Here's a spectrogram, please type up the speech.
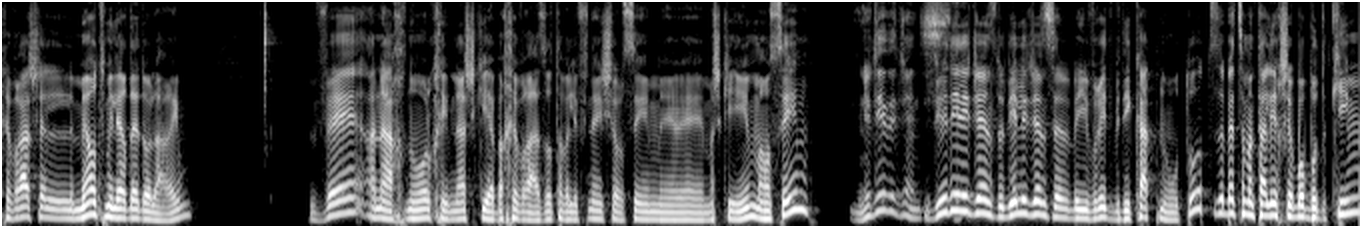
חברה של מאות מיליארדי דולרים. ואנחנו הולכים להשקיע בחברה הזאת, אבל לפני שעושים אה, משקיעים, מה עושים? due diligence. due diligence, due diligence זה בעברית בדיקת נאותות, זה בעצם התהליך שבו בודקים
